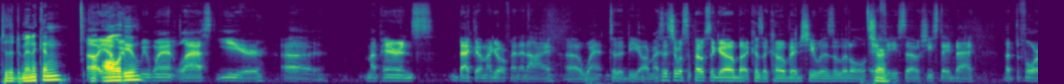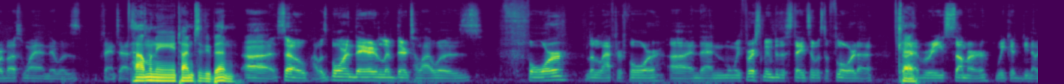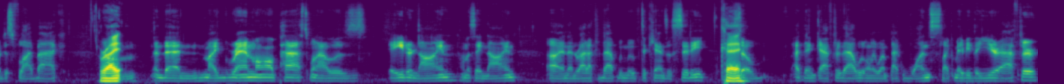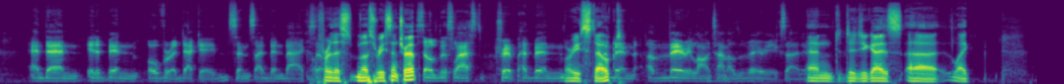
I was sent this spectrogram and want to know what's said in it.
to the Dominican Uh, yeah, all we, of you We went last year. Uh, my parents, Becca, my girlfriend, and I uh, went to the DR. My sister was supposed to go, but because of COVID, she was a little Sure. iffy, so she stayed back. But the four of us went. It was fantastic. how many times have you been Uh, so I was born there, lived there till I was four, a little after four, uh, and then when we first moved to the states, it was to Florida. So Okay. every summer we could, you know, just fly back. right Um, and then my grandma passed when I was eight or nine. I'm gonna say nine. Uh, and then right after that, we moved to Kansas City. Okay. So I think after that, we only went back once, like maybe the year after. And then it had been over a decade since I'd been back. So, for this most recent trip so this last trip had been were you had stoked been a very long time. I was very excited. and did you guys uh, like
